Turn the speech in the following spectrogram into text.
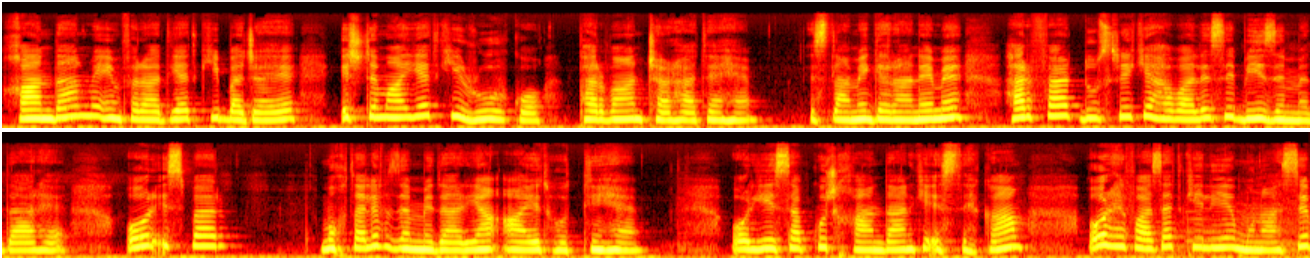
خاندان میں انفرادیت کی بجائے اجتماعیت کی روح کو پروان چڑھاتے ہیں۔ اسلامی گھرانے میں ہر فرد دوسرے کے حوالے سے بھی ذمہ دار ہے اور اس پر مختلف ذمہ داریاں عائد ہوتی ہیں اور یہ سب کچھ خاندان کے استحکام اور حفاظت کے لیے مناسب،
